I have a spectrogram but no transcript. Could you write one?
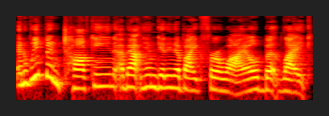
And we've been talking about him getting a bike for a while, but like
